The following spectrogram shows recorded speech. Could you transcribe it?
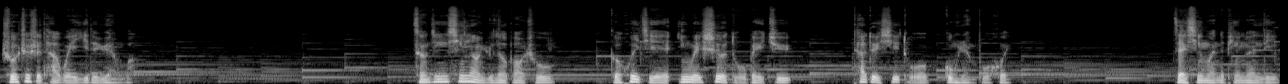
说这是他唯一的愿望。曾经新浪娱乐爆出，葛慧杰因为涉毒被拘，他对吸毒供认不讳。在新闻的评论里，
